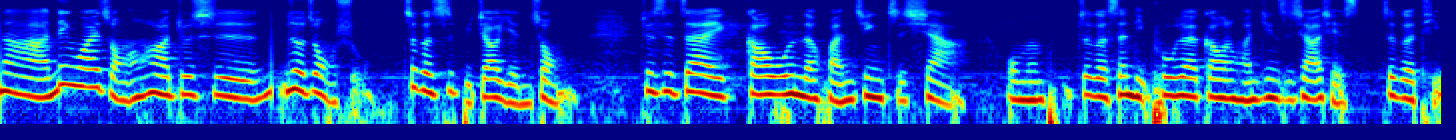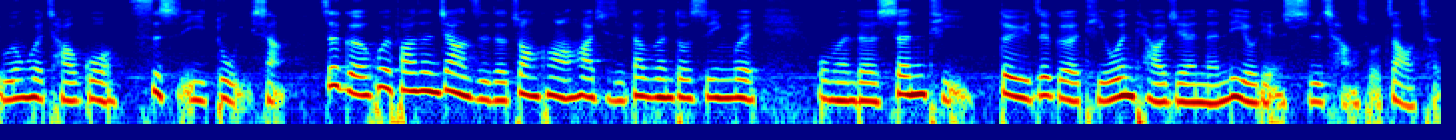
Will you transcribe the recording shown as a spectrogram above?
那另外一种的话就是热中暑。这个是比较严重，就是在高温的环境之下，我们这个身体铺在高温环境之下，而且这个体温会超过四十一度以上，这个会发生这样子的状况的话，其实大部分都是因为我们的身体对于这个体温调节能力有点失常所造成。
